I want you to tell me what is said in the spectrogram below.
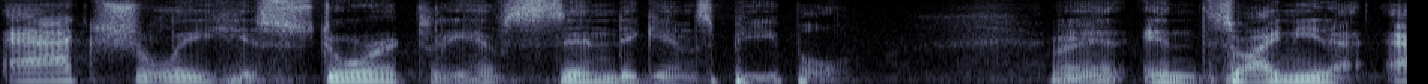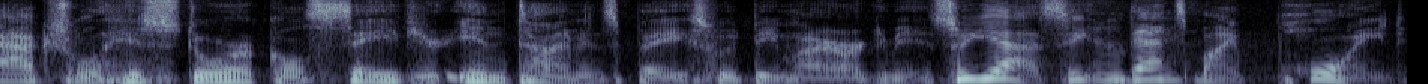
actually historically have sinned against people. Right. And, and so I need an actual historical savior in time and space would be my argument. So yeah, see, that's my point.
